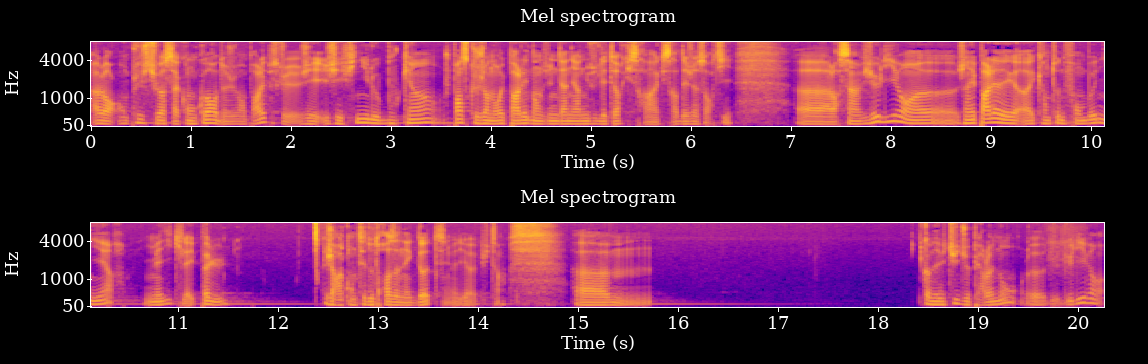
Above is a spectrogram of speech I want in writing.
alors en plus, tu vois, ça concorde. Je vais en parler parce que j'ai, fini le bouquin. Je pense que j'en aurais parlé dans une dernière newsletter qui sera, qui sera déjà sortie. Euh, alors c'est un vieux livre. euh, j'en ai parlé avec, Antoine Fambonne hier. Il m'a dit qu'il avait pas lu. J'ai raconté deux trois anecdotes. Il m'a dit ah, putain. Euh, comme d'habitude, je perds le nom du, livre.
